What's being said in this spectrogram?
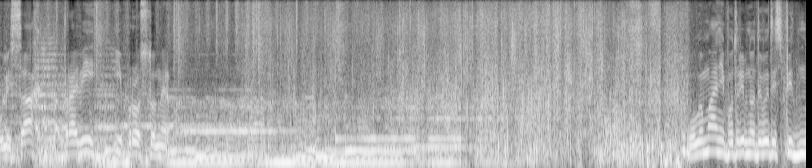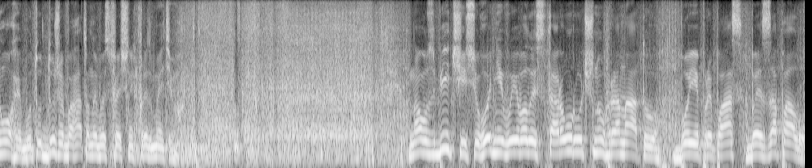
у лісах, траві і просто неба. У лимані потрібно дивитись під ноги, бо тут дуже багато небезпечних предметів. На узбіччі сьогодні виявили стару ручну гранату, боєприпас без запалу.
